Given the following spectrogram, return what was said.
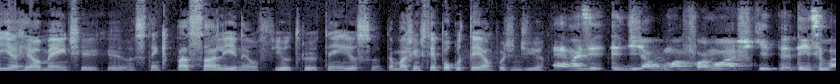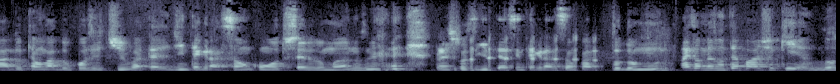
realmente, que você tem que passar ali, né, um filtro, tem isso. Ainda mais que a gente tem pouco tempo hoje em dia. É, mas de alguma forma eu acho que te- tem esse lado que é um lado positivo, até de integração com outros seres humanos, né? pra gente conseguir ter essa integração com todo mundo. Mas ao mesmo tempo eu acho que, no,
